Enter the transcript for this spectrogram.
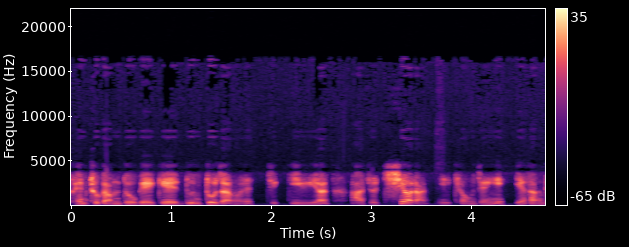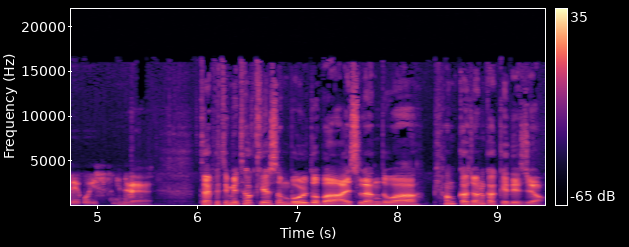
벤투 감독에게 눈도장을 찍기 위한 아주 치열한 이 경쟁이 예상되고 있습니다. 네. 대표팀이 터키에서 몰도바, 아이슬란드와 평가전을 갖게 되죠.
